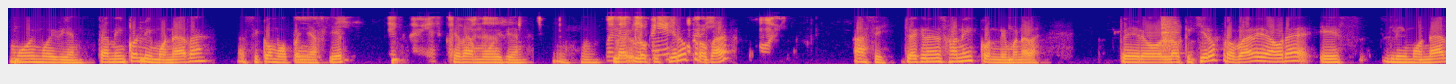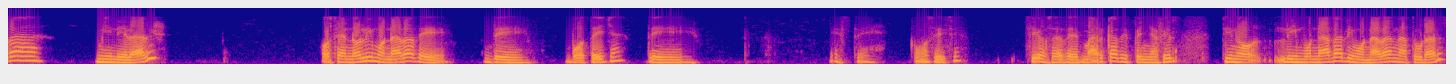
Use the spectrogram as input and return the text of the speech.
muy muy bien. También con limonada así como peñafiel queda muy bien. Lo que quiero probar ah sí Jack Daniels honey con limonada. Pero lo que quiero probar ahora es limonada mineral o sea no limonada de de botella de este cómo se dice sí o sea de marca de peñafiel sino limonada, limonada natural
